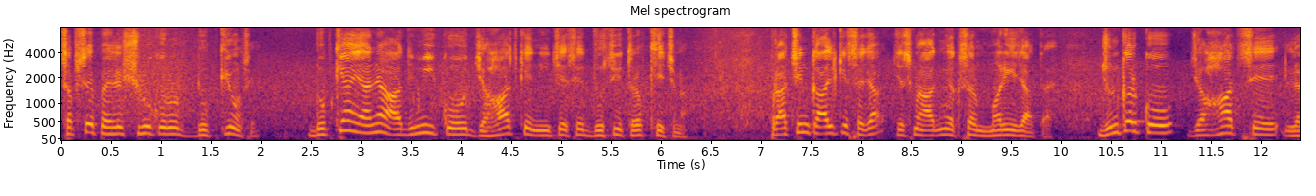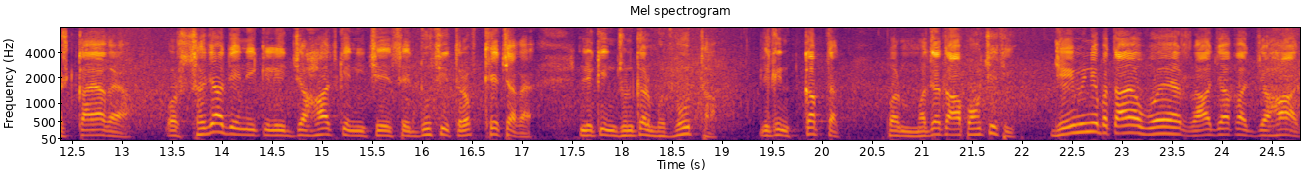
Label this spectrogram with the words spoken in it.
सबसे पहले शुरू करो डुबकियों से। डुबकियाँ यानी आदमी को जहाज़ के नीचे से दूसरी तरफ़ खींचना। प्राचीन काल की सज़ा, जिसमें आदमी अक्सर मर ही जाता है। जुनकर को जहाज़ से लटकाया गया और सज़ा देने के लिए जहाज़ के नीचे से दूसरी तरफ़ खींचा गया। लेकिन जुनकर मज़बूत था। लेकिन कब तक? पर मदद आ पहुँची थी। जेमी ने बताया, वह राजा का जहाज़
